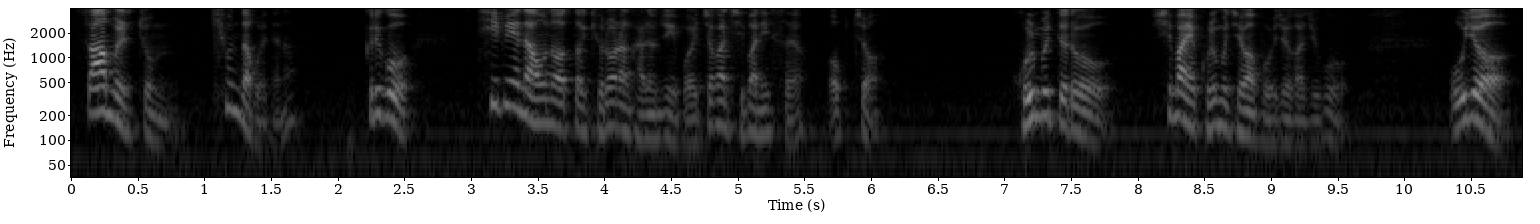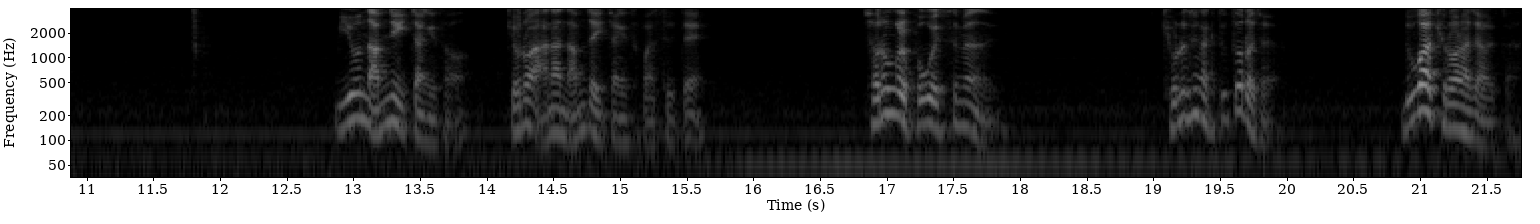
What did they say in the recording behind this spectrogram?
싸움을 좀 키운다고 해야 되나? 그리고 TV에 나오는 어떤 결혼한 가정 중에 멀쩡한 집안이 있어요? 없죠. 골물대로 심하게 골물 제만 보여줘가지고 오히려 미혼 남녀 입장에서 결혼 안 한 남자 입장에서 봤을 때 저런 걸 보고 있으면 결혼 생각이 뚝 떨어져요. 누가 결혼하자 할까?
